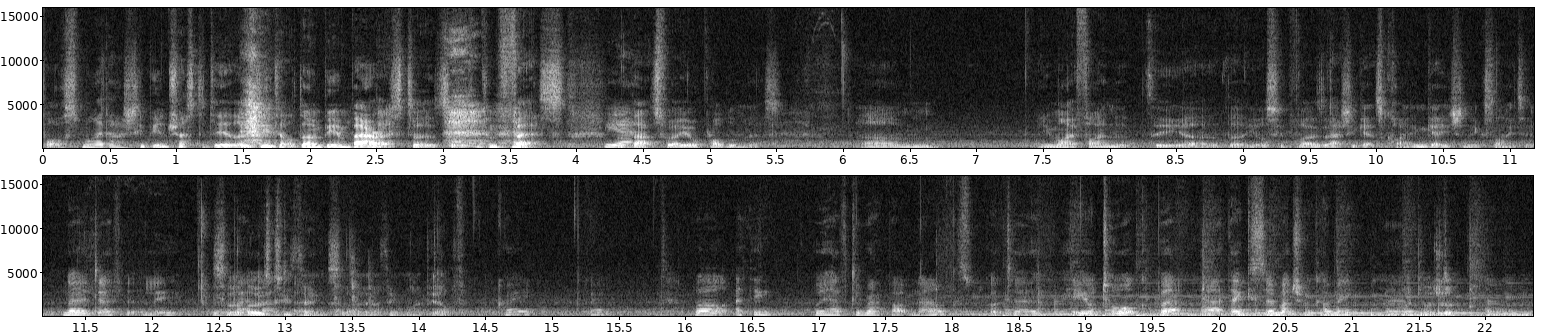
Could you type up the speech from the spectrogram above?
boss might actually be interested to hear those details. Don't be embarrassed to sort of confess Yeah. that that's where your problem is. Um, you might find that the uh, that your supervisor actually gets quite engaged and excited. No, definitely. Your So those two things I, I think might be helpful. Great, great. Well, I think we have to wrap up now because we've got to hear your talk. But uh, thank you so much for coming. My pleasure. Um,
